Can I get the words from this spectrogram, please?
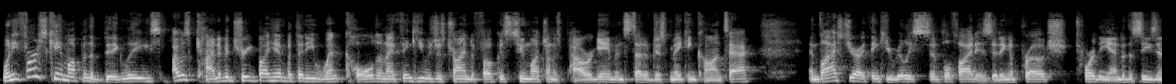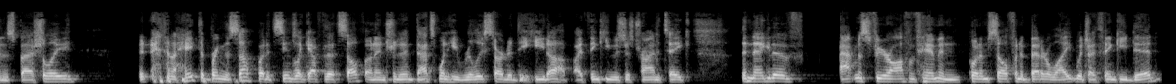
when he first came up in the big leagues, I was kind of intrigued by him, but then he went cold. And I think he was just trying to focus too much on his power game instead of just making contact. And last year, I think he really simplified his hitting approach toward the end of the season, especially. And I hate to bring this up, but it seems like after that cell phone incident, that's when he really started to heat up. I think he was just trying to take the negative atmosphere off of him and put himself in a better light, which I think he did.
